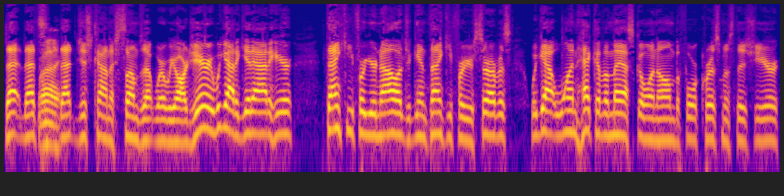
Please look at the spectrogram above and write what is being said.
That that's Right. that just kind of sums up where we are. Jerry, we got to get out of here. Thank you for your knowledge again. Thank you for your service. We got one heck of a mess going on before Christmas this year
